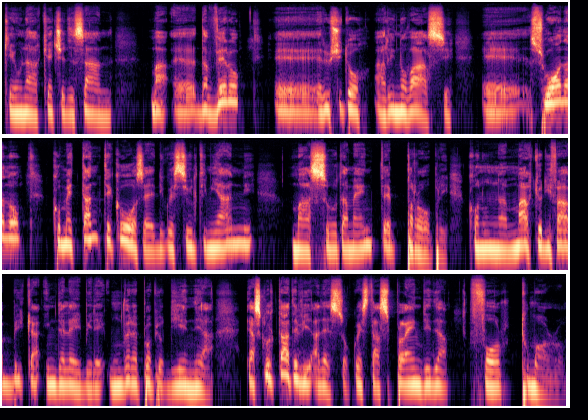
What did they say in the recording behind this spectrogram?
che una Catch the Sun, ma eh, davvero eh, è riuscito a rinnovarsi. Eh, suonano come tante cose di questi ultimi anni, ma assolutamente propri, con un marchio di fabbrica indelebile, un vero e proprio DNA. E ascoltatevi adesso questa splendida For Tomorrow.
